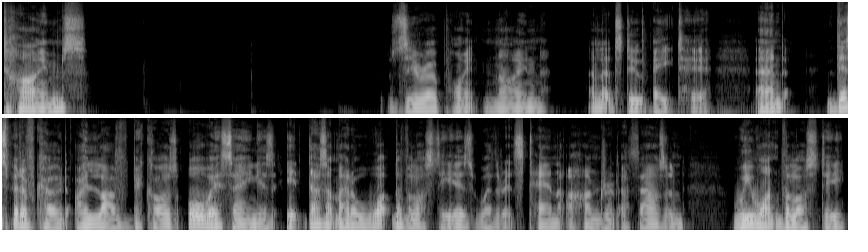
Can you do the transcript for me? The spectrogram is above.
times 0.9 and let's do 8 here. And this bit of code I love because all we're saying is it doesn't matter what the velocity is, whether it's 10, 100, 1000, we want velocity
